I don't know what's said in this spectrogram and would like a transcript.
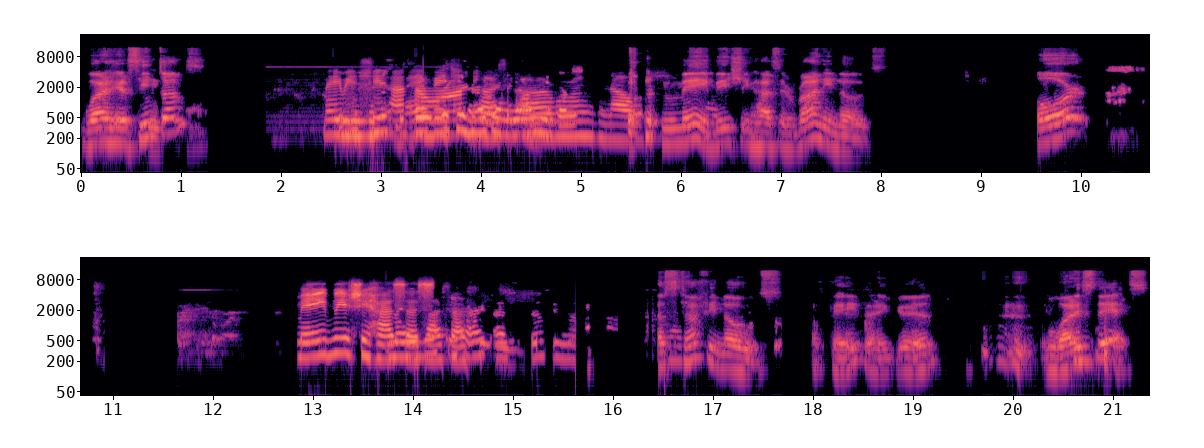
What are her symptoms? Maybe she has a Maybe a runny runny nose. Maybe she has a runny nose. Or Maybe she has a Maybe s- she has a stuffy nose. a stuffy nose. Okay, very good. What is this?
